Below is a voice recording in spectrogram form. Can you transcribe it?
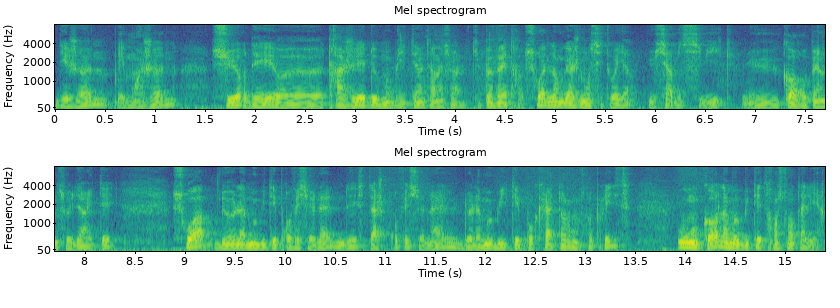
des jeunes, des moins jeunes, sur des euh, trajets de mobilité internationale, qui peuvent être soit de l'engagement citoyen, du service civique, du corps européen de solidarité, soit de la mobilité professionnelle, des stages professionnels, de la mobilité pour créateurs d'entreprise, ou encore de la mobilité transfrontalière.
